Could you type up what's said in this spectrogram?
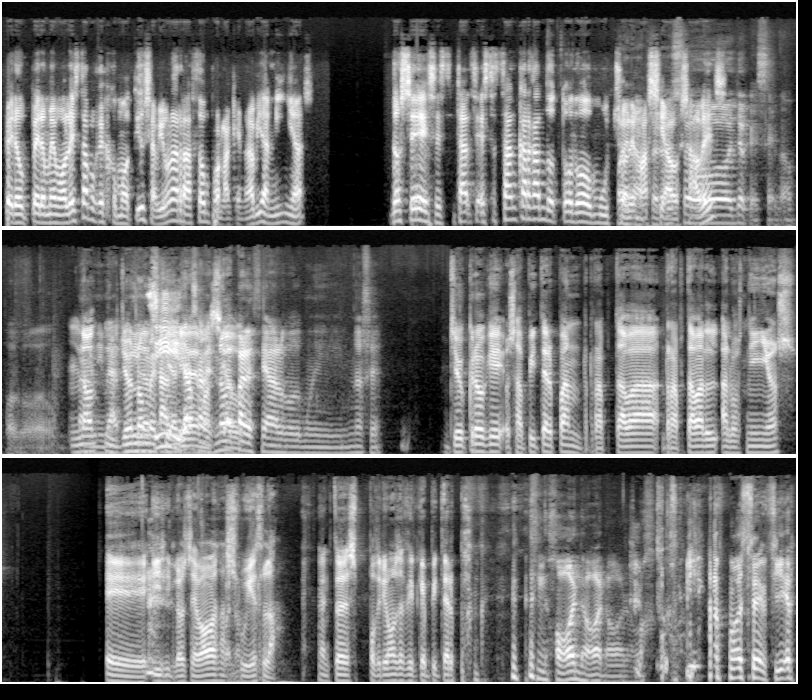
pero, pero me molesta porque es como, tío, si había una razón por la que no había niñas, no sé, se, está- se están cargando todo mucho, Bueno, demasiado, pero ¿sabes? Yo qué sé, tampoco. No, la- yo no me ¿sabes? No me parecía algo muy. No sé. Yo creo que, o sea, Peter Pan raptaba, raptaba a los niños eh, y los llevaba a su isla. Entonces podríamos decir que Peter Pan. No, no, no, no. Podríamos decir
